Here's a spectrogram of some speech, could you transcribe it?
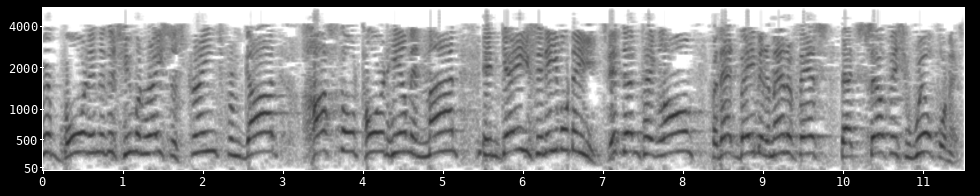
We're born into this human race estranged from God, hostile toward Him in mind, engaged in evil deeds. It doesn't take long for that baby to manifest that selfish willfulness.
